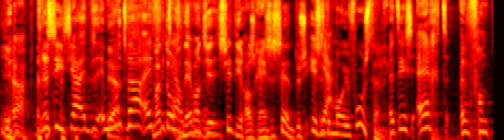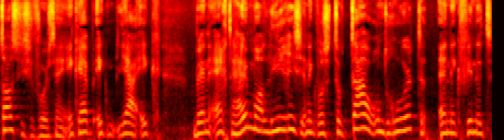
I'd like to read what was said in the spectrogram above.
ja. Precies, ja, het het Ja. moet wel even Maar toch, nee, want je zit hier als recensent. Dus is het een mooie voorstelling? Het is echt een fantastische voorstelling. Ik, heb, ik, ja, ik ben echt helemaal lyrisch en ik was totaal ontroerd. En ik, vind het,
